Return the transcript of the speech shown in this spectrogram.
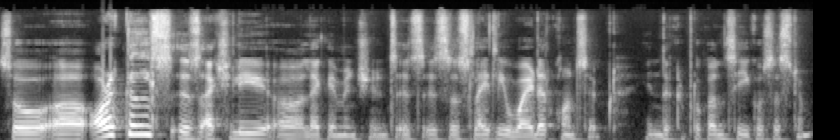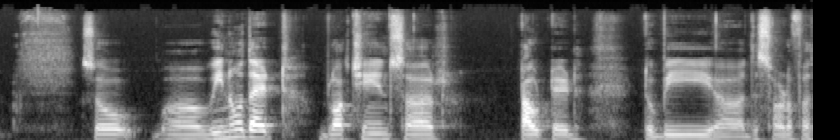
So uh, oracles is actually uh, like i mentioned it's, it's a slightly wider concept in the cryptocurrency ecosystem. So uh, we know that blockchains are touted to be uh, the sort of a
